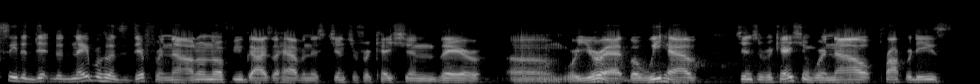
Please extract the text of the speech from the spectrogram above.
see the the neighborhood's different now. I don't know if you guys are having this gentrification there um, where you're at, but we have gentrification where now properties,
